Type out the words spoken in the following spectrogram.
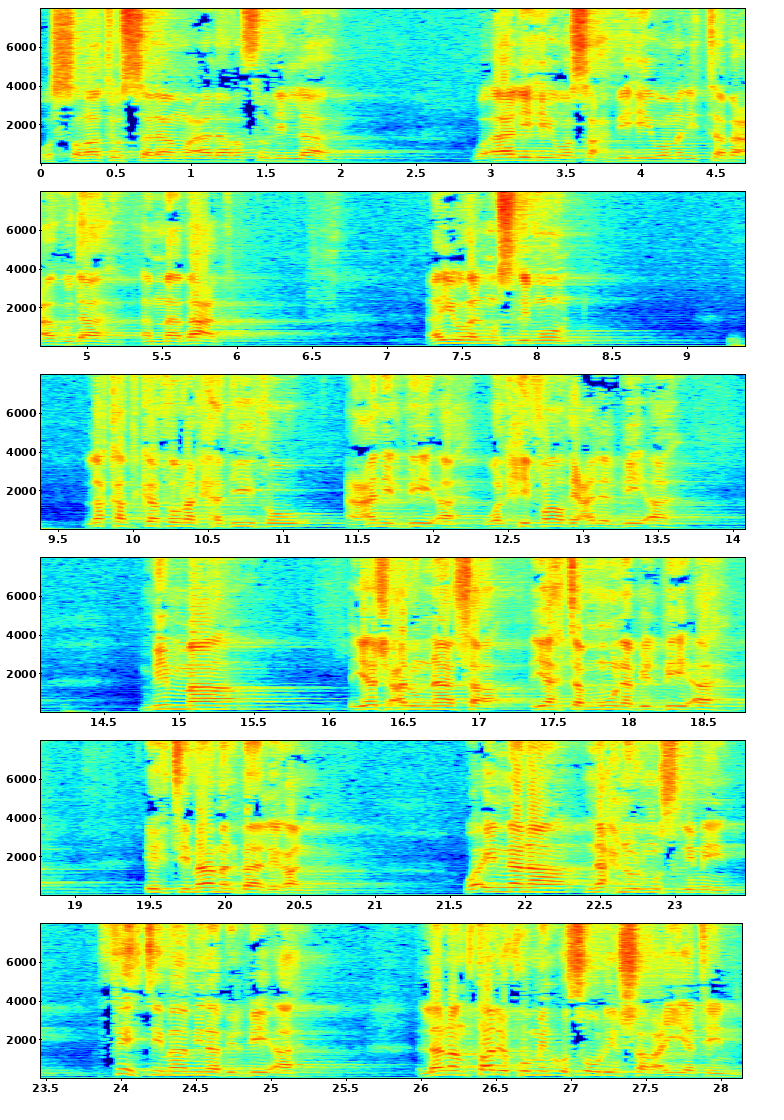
والصلاة والسلام على رسول الله. وآله وصحبه ومن اتبع هداه. أما بعد أيها المسلمون لقد كثر الحديث عن البيئة والحفاظ على البيئة مما يجعل الناس يهتمون بالبيئة اهتماما بالغا. وإننا نحن المسلمين في اهتمامنا بالبيئة لننطلق من أصول شرعية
